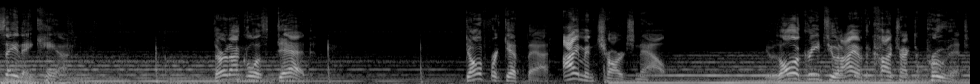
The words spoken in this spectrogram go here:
Say they can. Third uncle is dead. Don't forget that. I'm in charge now. It was all agreed to, and I have the contract to prove it.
